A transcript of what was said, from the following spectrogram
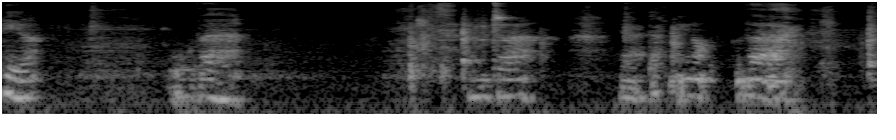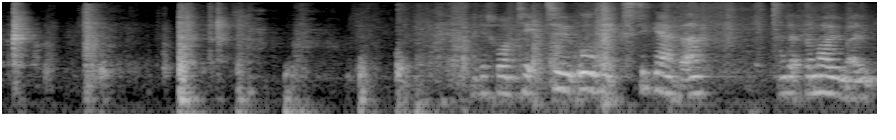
here or there and uh, definitely not there. I just want it to all mix together and at the moment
